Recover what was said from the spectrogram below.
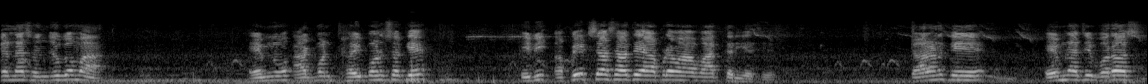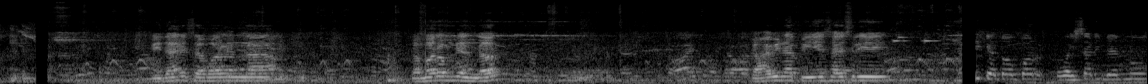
ના સંજોગોમાં એમનું આગમન થઈ પણ શકે એવી અપેક્ષા સાથે આપણે આ વાત કરીએ છીએ. કારણ કે એમના જે વરસ વિદાય સભાના સમારંભની અંદર કાવીના પીએસઆઈ શ્રી કહેતો પર વૈશાલી બેનનું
